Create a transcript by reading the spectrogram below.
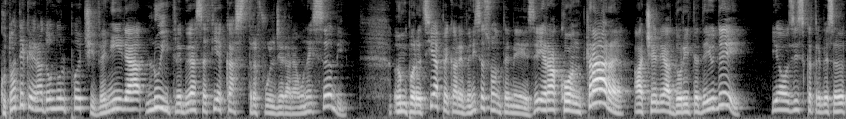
Cu toate că era Domnul păcii, venirea lui trebuia să fie ca străfulgerarea unei săbii. Împărăția pe care venise să o întemeieze era contrară aceleia dorite de iudei. Ei au zis că trebuie să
